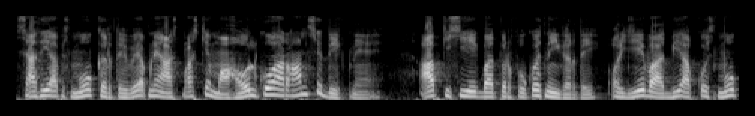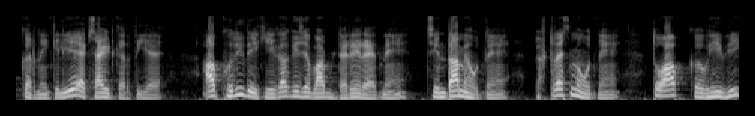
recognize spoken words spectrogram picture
साथ ही आप स्मोक करते हुए अपने आसपास के माहौल को आराम से देखते हैं। आप किसी एक बात पर फोकस नहीं करते और ये बात भी आपको स्मोक करने के लिए एक्साइट करती है। आप खुद ही देखिएगा कि जब आप डरे रहते हैं, चिंता में होते हैं स्ट्रेस में होते हैं तो आप कभी भी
